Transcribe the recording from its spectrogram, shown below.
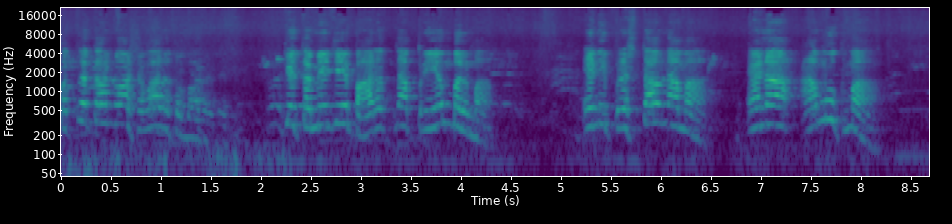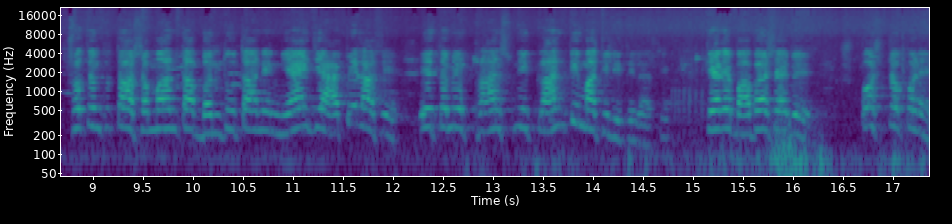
પત્રકારનો આ સવાલ હતો બાબા કે તમે જે ભારતના પ્રિયમ્બલમાં, એની પ્રસ્તાવનામાં, એના આમુખમાં સ્વતંત્રતા, સમાનતા, બંધુતા અને ન્યાય જે આપેલા છે, એ તમે ફ્રાન્સની ક્રાંતિમાંથી લીધેલા છે. ત્યારે બાબા સાહેબે સ્પષ્ટપણે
